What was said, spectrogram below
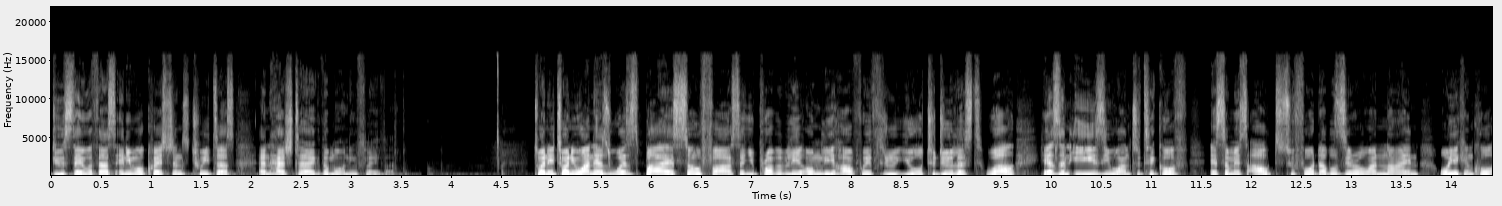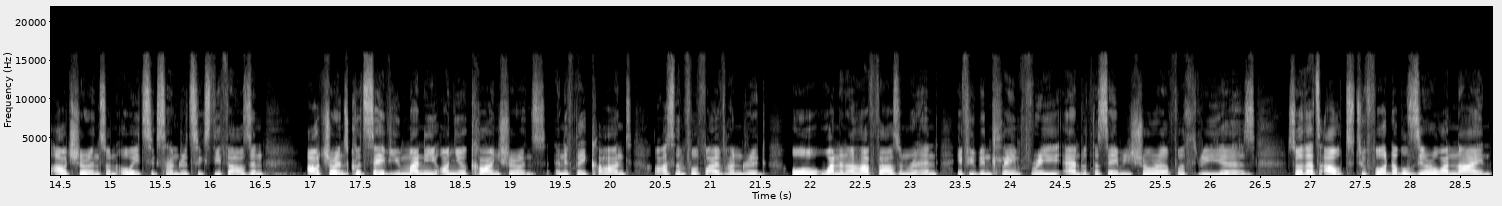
Do stay with us. Any more questions? Tweet us and hashtag the Morning Flava. 2021 has whizzed by so fast, and you're probably only halfway through your to do list. Well, here's an easy one to tick off. SMS out to 40019, or you can call Outsurance on 08600 60000. Outsurance could save you money on your car insurance, and if they can't, ask them for 500 or 1,500 Rand if you've been claim free and with the same insurer for three years. So that's out to 40019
